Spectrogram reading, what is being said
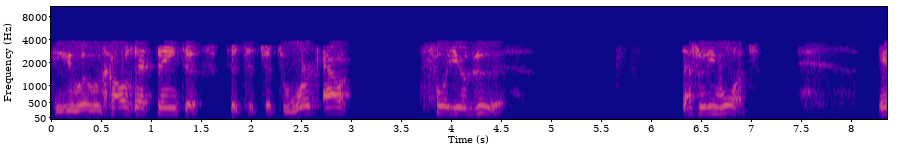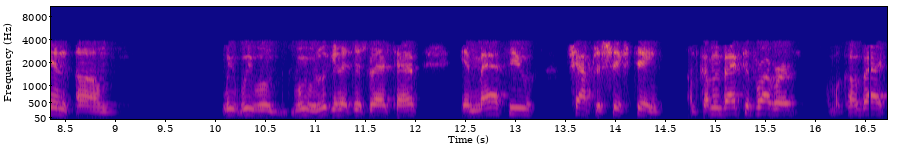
He will cause that thing to, to, to, to work out for your good. That's what he wants. And um, we, we were we were looking at this last time in Matthew chapter 16. I'm coming back to Proverbs. I'm gonna come back,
